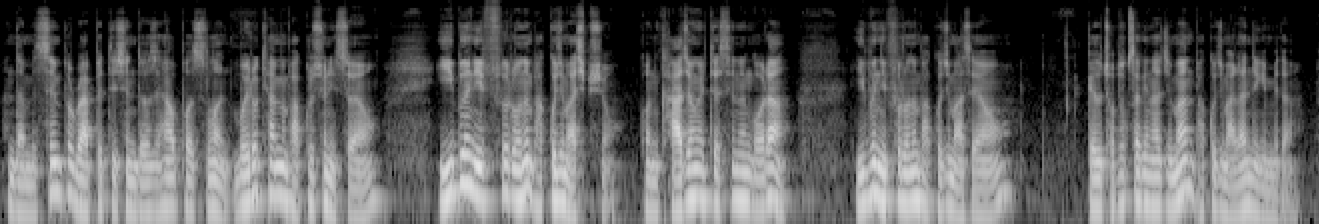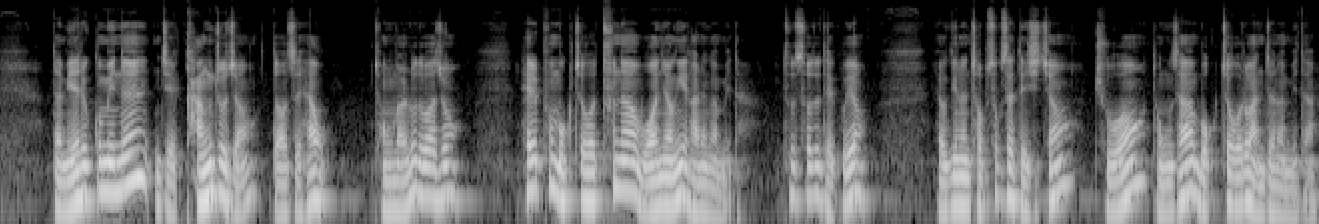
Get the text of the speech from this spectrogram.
한 다음에 simple repetition doesn't help us learn 뭐 이렇게 하면 바꿀 수는 있어요. even if로는 바꾸지 마십시오. 그건 가정일 때 쓰는 거라 even if로는 바꾸지 마세요. 그래도 접속사긴 하지만 바꾸지 말란 얘기입니다. 그다음 얘를 꾸미는 이제 강조죠. does help 정말로 도와줘. help 목적어 to나 원형이 가능합니다. to 써도 되고요. 여기는 접속사 되시죠? 주어, 동사, 목적어로 완전합니다.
